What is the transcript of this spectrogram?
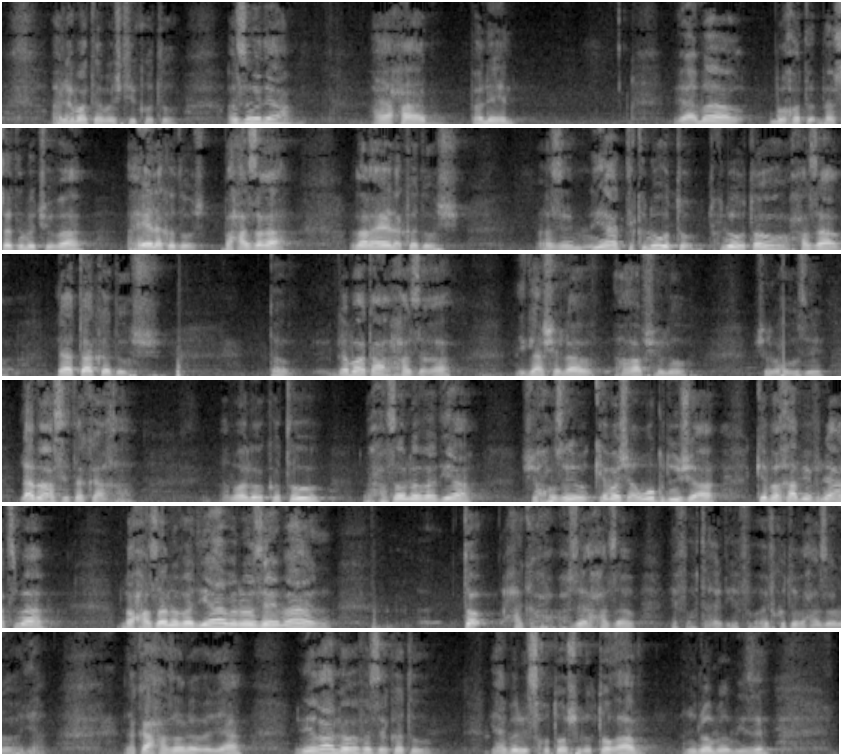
אבל למה אתה משתיק אותו? אז הוא יודע. היה אחד, פלל, ואמר, בעשרת ימי תשובה, האל הקדוש, בחזרה. אמר האל הקדוש. אז מיד תקנו אותו, תקנו אותו, חזר לאתה קדוש. טוב, גמרת על חזרה, ניגש אליו הרב שלו, של בחור זה, למה עשית ככה? אמר לו, כתוב בחזון עובדיה, שחוזרים, כמו שאמרו קדושה, כברכה בפני עצמה. לא חזון עובדיה ולא זה, מה? טוב, אחר כך חוזר חזר, איפה, תראה לי, איפה, איפה כתוב בחזון עובדיה? לקח חזון עובדיה, והראה לו איפה זה כתוב. יאמר לזכותו של אותו רב, אני לא אומר מי זה,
